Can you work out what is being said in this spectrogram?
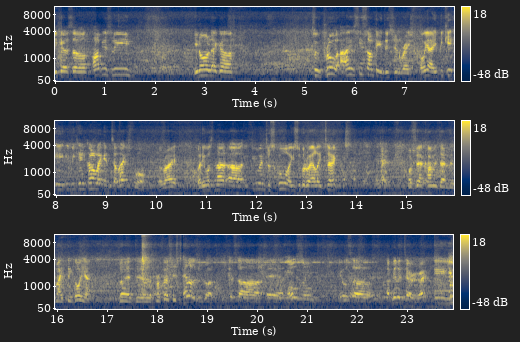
because uh, obviously, you know, like uh, to improve. I see something in this generation. Oh yeah, he became he, he became kind of like intellectual, right? But he was not. Uh, if you went to school, I used to go to LA Tech, and or say a comment that they might think, oh yeah, but the professor used to tell us a drug because uh, uh, also it was uh, a military, right? You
